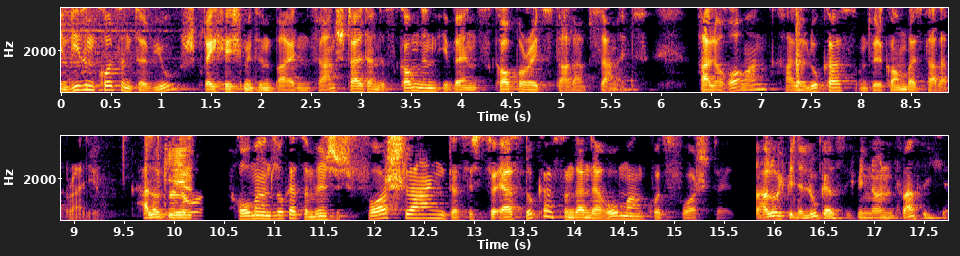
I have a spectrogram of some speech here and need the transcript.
In diesem Kurzinterview spreche ich mit den beiden Veranstaltern des kommenden Events Corporate Startup Summit. Hallo Roman, hallo Lukas und willkommen bei Startup Radio. Hallo Kiel. Roman und Lukas, dann würde ich vorschlagen, dass sich zuerst Lukas und dann der Roman kurz vorstellt. Hallo, ich bin der Lukas, ich bin 29.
